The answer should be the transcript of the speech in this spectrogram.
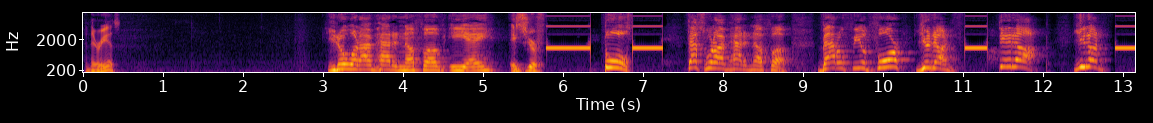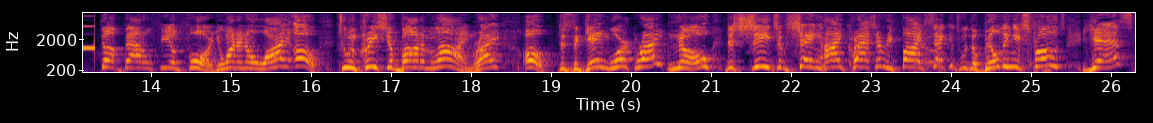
And there he is. You know what I've had enough of, EA? Is your bull. That's what I've had enough of. Battlefield 4, you done fed it up. You done fed up Battlefield 4. You want to know why? Oh, to increase your bottom line, right? Oh, does the game work right? No. Does Siege of Shanghai crash every five seconds when the building explodes? Yes.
